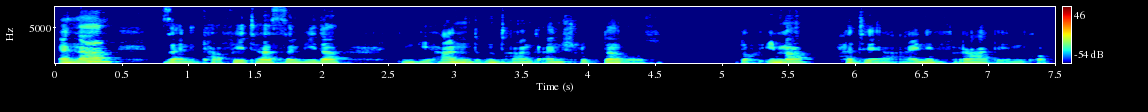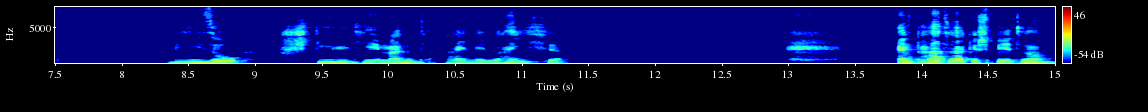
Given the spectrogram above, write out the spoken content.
Er nahm seine Kaffeetasse wieder in die Hand und trank einen Schluck daraus. Doch immer hatte er eine Frage im Kopf. Wieso stiehlt jemand eine Leiche? Ein paar Tage später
